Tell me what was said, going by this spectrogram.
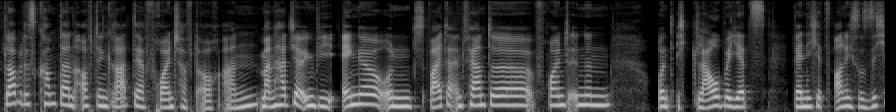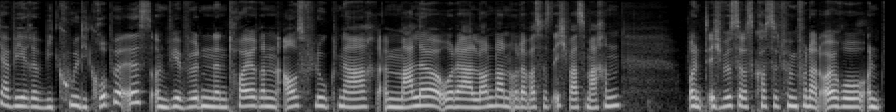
Ich glaube, das kommt dann auf den Grad der Freundschaft auch an. Man hat ja irgendwie enge und weiter entfernte Freundinnen. Und ich glaube jetzt, wenn ich jetzt auch nicht so sicher wäre, wie cool die Gruppe ist und wir würden einen teuren Ausflug nach Malle oder London oder was weiß ich was machen und ich wüsste, das kostet 500 Euro und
